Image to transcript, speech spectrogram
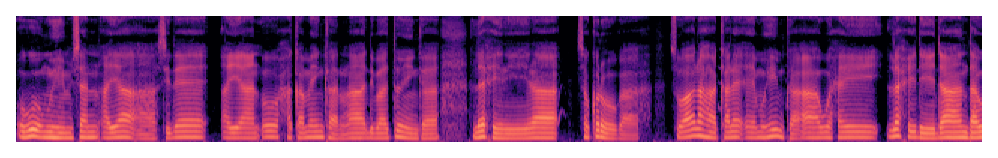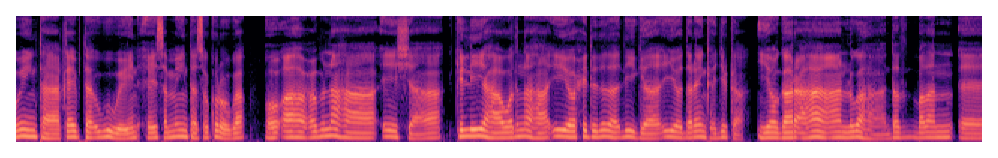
ugu muhiimsan ayaa ah sidee ayaan u xakamayn karnaa dhibaatooyinka la xiriira sokorowga? Su'aalaha kale ee muhiimka ah waxay la xidhiidhaan daaweynta qaybta ugu weyn ee sameynta sokorowga oo ah xubnaha isha keliyaha wadnaha iyo xididada dhiigga iyo dareenka jirka iyo gaar ahaan lugaha dad badan ee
